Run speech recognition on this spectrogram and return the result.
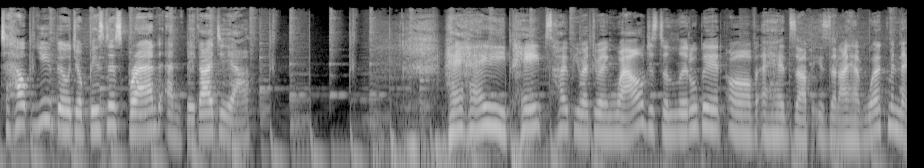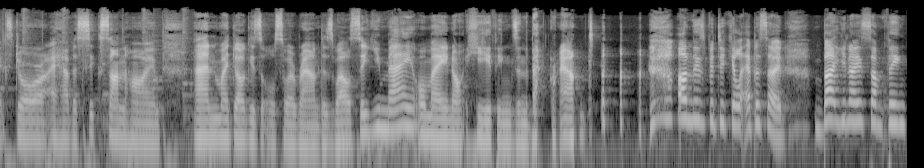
to help you build your business, brand, and big idea. Hey, hey, peeps. Hope you are doing well. Just a little bit of a heads up is that I have workmen next door. I have a sick son home, and my dog is also around as well. So you may or may not hear things in the background. on this particular episode. But you know something?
